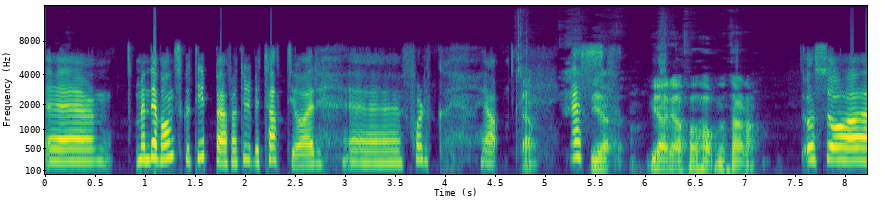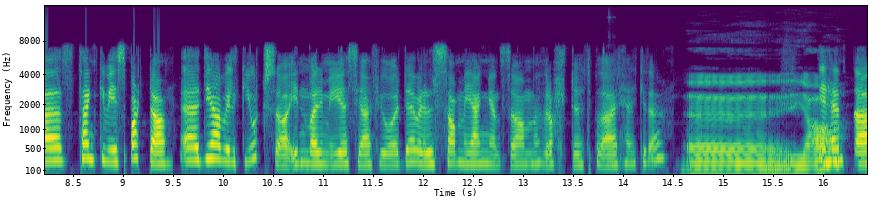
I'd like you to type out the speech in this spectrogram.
Eh, men det er vanskelig å tippe, for jeg tror det blir tett i år. Eh, folk Ja. Ja. Yes. Vi har, vi har iallfall havnet der, da. Og så eh, tenker vi Sparta. Eh, de har vel ikke gjort så innmari mye siden i fjor. Det er vel samme gjengen som vralt utpå der, er det ikke det? Eh, ja. De henta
